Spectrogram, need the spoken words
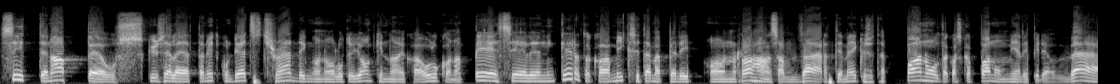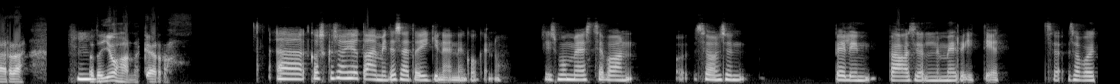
Sitten Appeus kyselee, että nyt kun Death Stranding on ollut jo jonkin aikaa ulkona PClle, niin kertokaa, miksi tämä peli on rahansa väärti ja me ei kysytä Panulta, koska Panun mielipide on väärä. Hmm. Joten Johanna, kerro. Ää, koska se on jotain, mitä sä et ole ikinä ennen kokenut. Siis mun mielestä se vaan, se on sen pelin pääasiallinen meriitti, että sä, sä voit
